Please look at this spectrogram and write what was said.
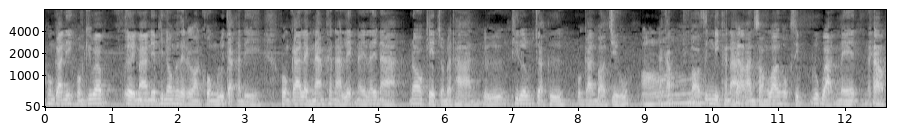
โครงการนี้ผมคิดว่าเอ่ยมาเนี่ยพี่น้องเกษตรกรคงรู้จักกันดี โครงการแหล่งน้ำขนาดเล็กในไรนานอกเขตชนประทาน หรือที่เรารู้จักคือโครงการบ่อจิ๋วอ๋อนะครับบ่อซึ่งมีขนาดครับพันสองลูกบาศก์เมตรนะครัครับบ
